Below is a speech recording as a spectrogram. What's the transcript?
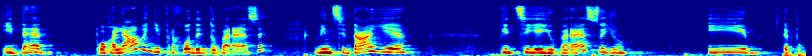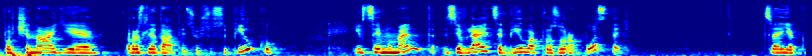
іде по галявині, приходить до берези. Він сідає під цією березою і, типу, починає розглядати цю всю сопілку. І в цей момент з'являється біла прозора постать. Це як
